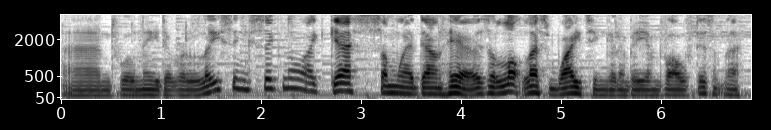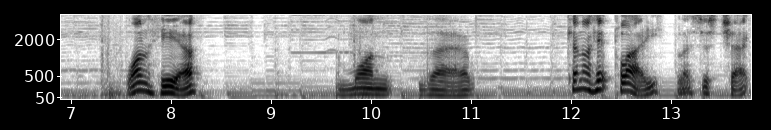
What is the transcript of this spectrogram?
And we'll need a releasing signal, I guess, somewhere down here. There's a lot less waiting going to be involved, isn't there? One here. And one there. Can I hit play? Let's just check.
